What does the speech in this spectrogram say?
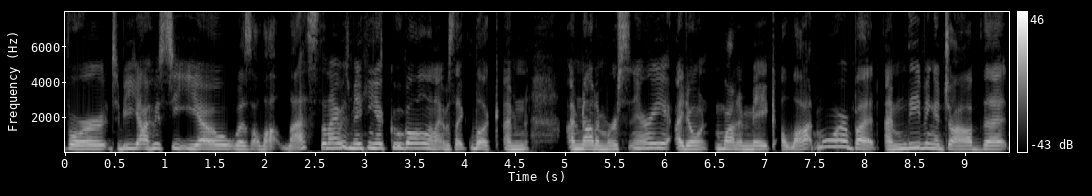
for to be Yahoo CEO was a lot less than I was making at Google, and I was like, "Look, I'm I'm not a mercenary. I don't want to make a lot more, but I'm leaving a job that,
